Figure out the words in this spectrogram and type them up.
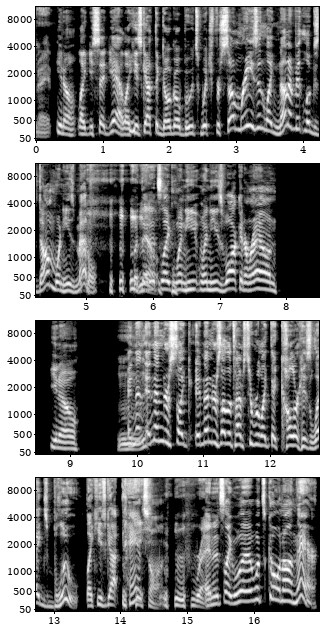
right. you know, like you said, yeah, like he's got the go-go boots which for some reason like none of it looks dumb when he's metal, but then No. it's like when he when he's walking around, you know, Mhm. and then and then there's like and then there's other times too where like they color his legs blue, like he's got pants on. right. And it's like, well, what's going on there?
